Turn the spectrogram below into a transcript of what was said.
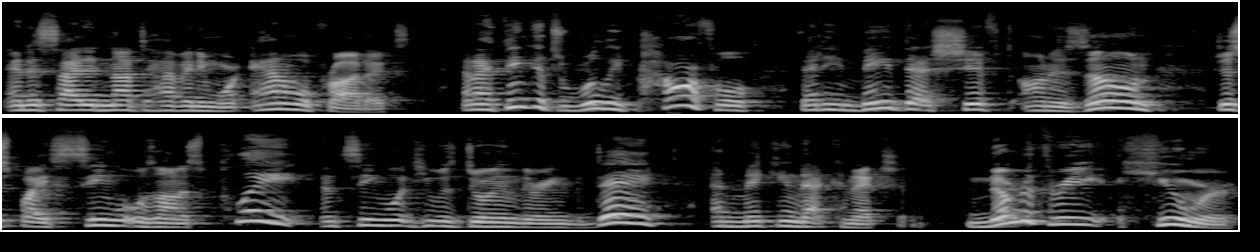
and decided not to have any more animal products. And I think it's really powerful that he made that shift on his own just by seeing what was on his plate and seeing what he was doing during the day and making that connection. Number three, humor.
